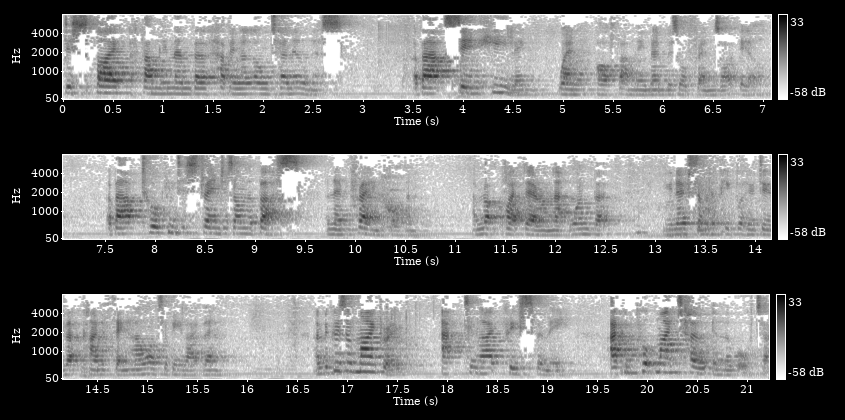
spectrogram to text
despite a family member having a long term illness, about seeing healing when our family members or friends are ill, about talking to strangers on the bus and then praying for them. I'm not quite there on that one, but you know some of the people who do that kind of thing, I want to be like them. And because of my group acting like priests for me, I can put my toe in the water.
